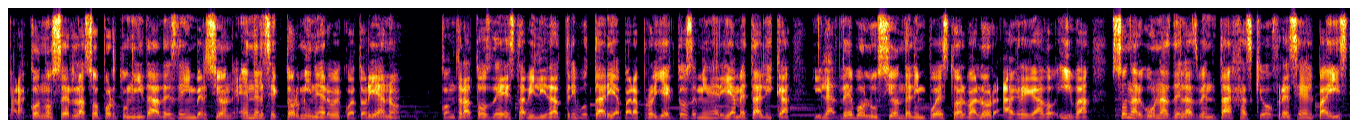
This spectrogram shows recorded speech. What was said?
para conocer las oportunidades de inversión en el sector minero ecuatoriano contratos de estabilidad tributaria para proyectos de minería metálica y la devolución del impuesto al valor agregado IVA son algunas de las ventajas que ofrece el país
